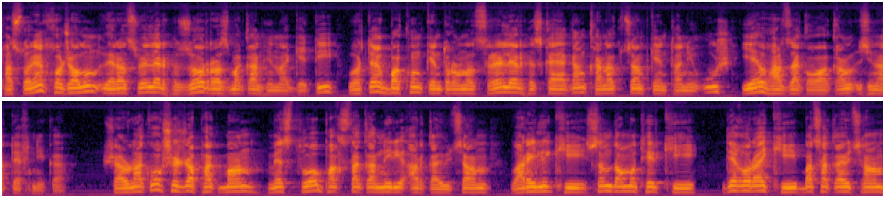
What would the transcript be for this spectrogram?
Փաստորեն Խոջալուն վերածվել էր հզոր ռազմական հնագետի, որտեղ Բաքուն կենտրոնացրել էր հսկայական քանակությամբ կենթանի ուժ եւ հարձակողական զինատեխնիկա։ Շարունակվող շրջափակման, մեծ թվով փախստականների արկայության, վարելիքի, սնդամթերքի, դեղորայքի, բացակայության,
